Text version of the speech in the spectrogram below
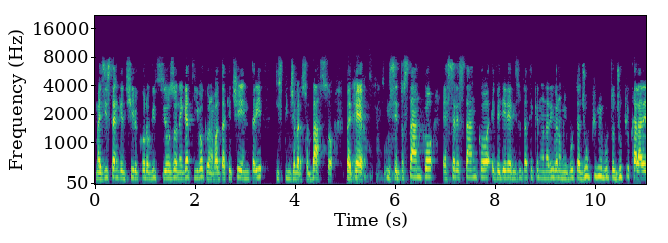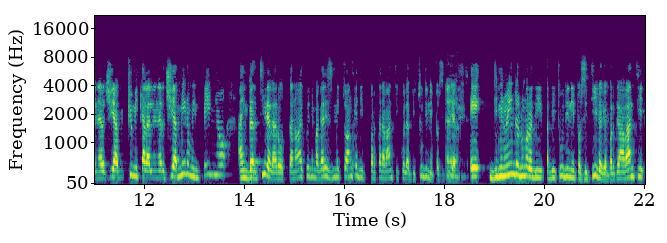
ma esiste anche il circolo vizioso negativo che una volta che ci entri ti spinge verso il basso. Perché mi sento stanco, essere stanco e vedere risultati che non arrivano mi butta giù, più mi butto giù, più cala l'energia, più mi cala l'energia, meno mi impegno a invertire la rotta, no? E quindi magari smetto anche di portare avanti quelle abitudini positive. E diminuendo il numero di abitudini abitudini positive che portiamo avanti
